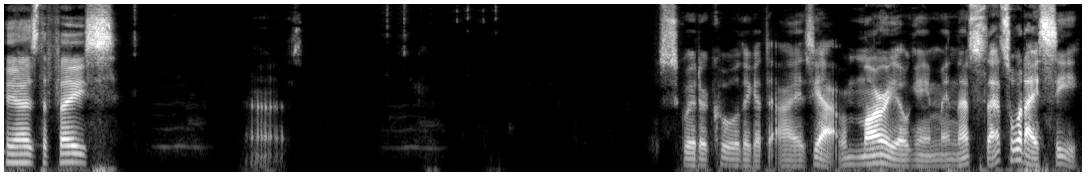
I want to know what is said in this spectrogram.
he has the face. Uh, squid are cool. They got the eyes. Yeah, Mario game, man. That's that's what I see.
